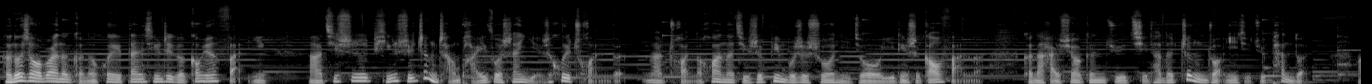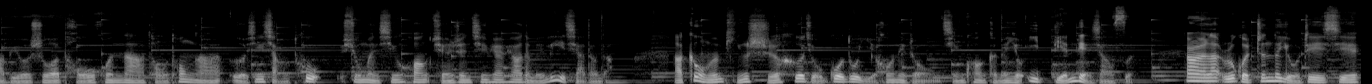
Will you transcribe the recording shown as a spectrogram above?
很多小伙伴呢可能会担心这个高原反应啊，其实平时正常爬一座山也是会喘的。那喘的话呢，其实并不是说你就一定是高反了，可能还需要根据其他的症状一起去判断。啊，比如说头昏呐、头痛啊、恶心想吐、胸闷心慌、全身轻飘飘的没力气啊等等，啊，跟我们平时喝酒过度以后那种情况可能有一点点相似。当然了，如果真的有这些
